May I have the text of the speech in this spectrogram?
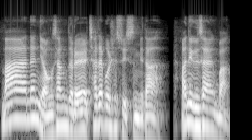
많은 영상들을 찾아보실 수 있습니다. 아니 의사 양반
